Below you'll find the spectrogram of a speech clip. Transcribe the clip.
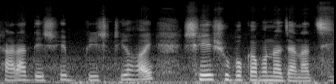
সারা দেশে বৃষ্টি হয় সে শুভকামনা জানাচ্ছি।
